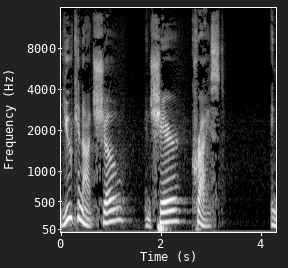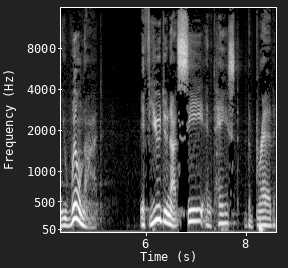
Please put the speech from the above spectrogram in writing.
You cannot show and share Christ, and you will not, if you do not see and taste the bread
